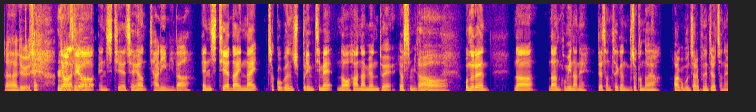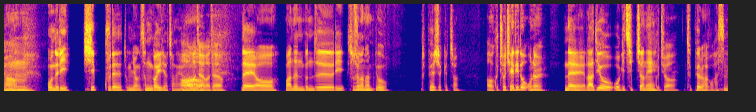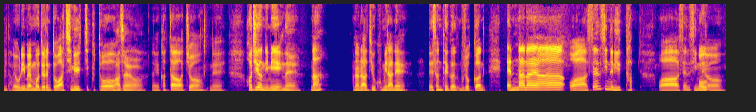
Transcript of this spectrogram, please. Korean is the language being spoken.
하나 둘 셋. 안녕하세요. NCT의 재현. 자니입니다. NCT의 Nine Night 첫 곡은 슈프림 팀의 너 하나면 돼였습니다. 어, 오늘은 나 난 고민 안 해. 내 선택은 무조건 너야라고 문자를 보내드렸잖아요. 음. 오늘이 19대 대통령 선거일이었잖아요. 어, 맞아요, 맞아요. 네, 어, 많은 분들이 소중한 한 표 투표해 주셨겠죠. 어, 그쵸. 제디도 오늘 네, 라디오 오기 직전에 그쵸. 투표를 하고 왔습니다. 네, 우리 멤버들은 또 아침 일찍부터 맞아요. 네, 갔다 왔죠. 네. 허지연님이 네. 나? 나 라디오 고민 안 해. 내 선택은 무조건 엔나나야. 와 센스 있는 이 답. 와 센스 있네요.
